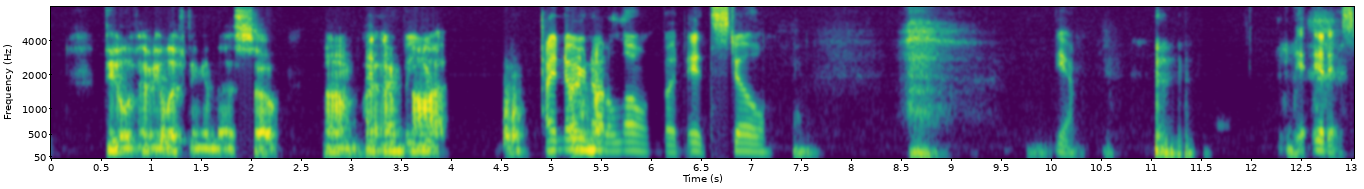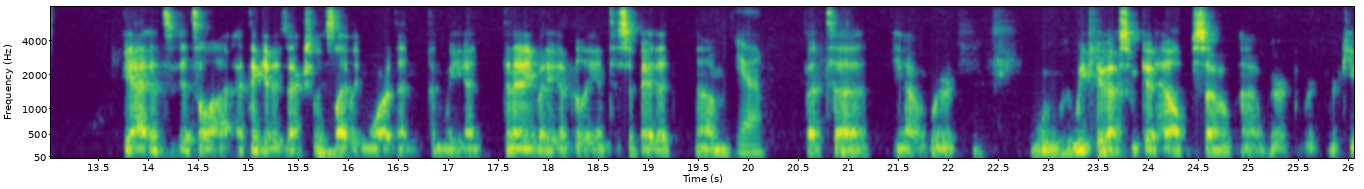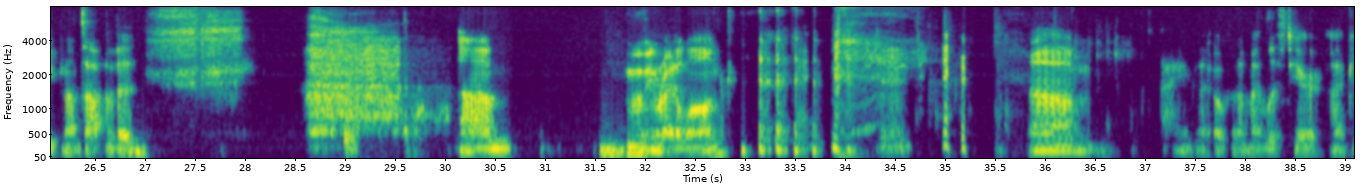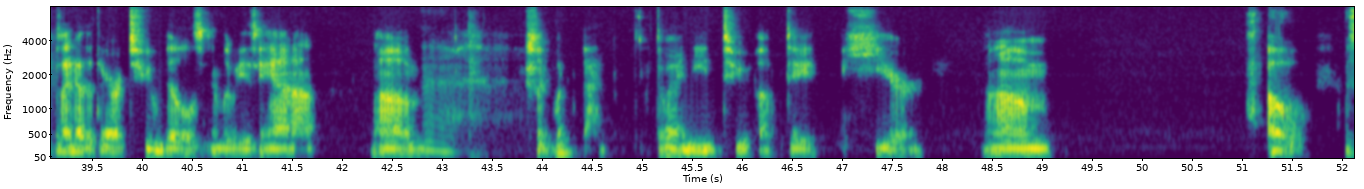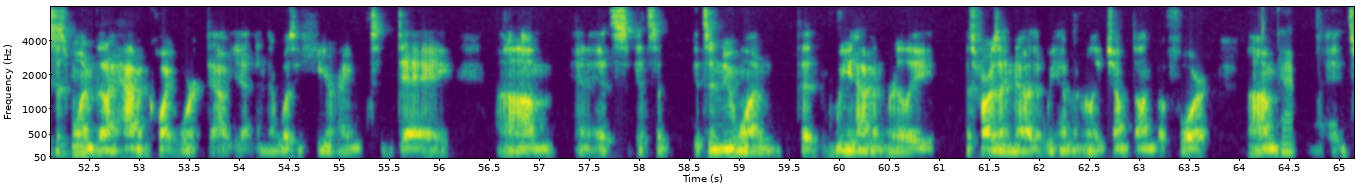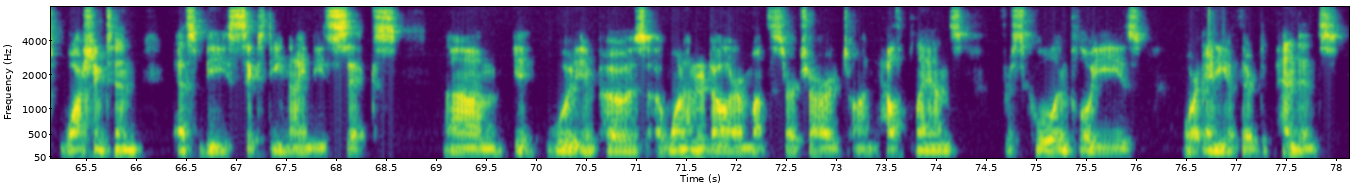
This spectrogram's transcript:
deal of heavy lifting in this. So um, I, I know, I'm but you- not. I know I'm you're not not- alone, but it's still. yeah. it, it is. Yeah, it's it's a lot. I think it is actually slightly more than than we had than anybody had really anticipated. Um, Yeah. but uh, you know we're we, do have some good help, so uh, we're, we're we're keeping on top of it. Um, moving right along. Um, I'm going to open up my list here because I know that there are two bills in Louisiana. Um, Uh, actually, what, what do I need to update here? Um, oh, this is one that I haven't quite worked out yet, and there was a hearing today, um, and it's it's a it's a new one that we haven't really, as far as I know, that we haven't really jumped on before. Um, Okay. It's Washington SB 6096. Um, it would impose a $100 a month surcharge on health plans for school employees or any of their dependents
